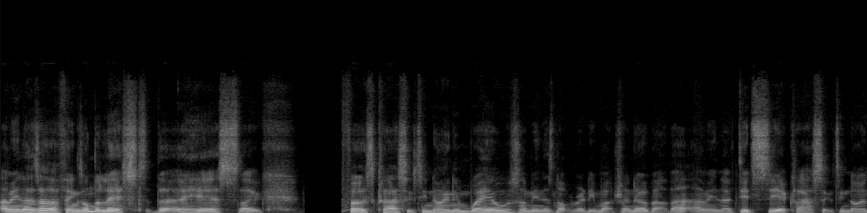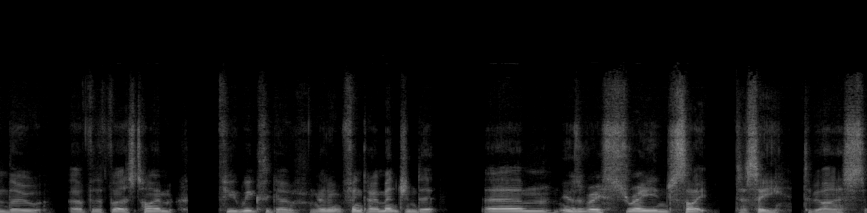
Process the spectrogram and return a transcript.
I mean, there's other things on the list that are here, like first class 69 in Wales. I mean, there's not really much I know about that. I mean, I did see a class 69 though uh, for the first time a few weeks ago. I don't think I mentioned it. Um, it was a very strange sight to see, to be honest.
